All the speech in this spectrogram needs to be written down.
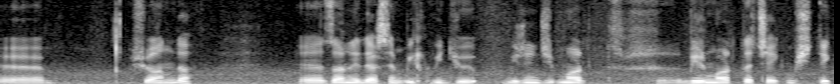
e, şu anda e, zannedersem ilk video 1. Mart 1 Mart'ta çekmiştik.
